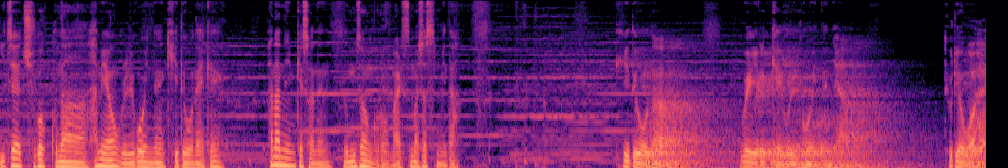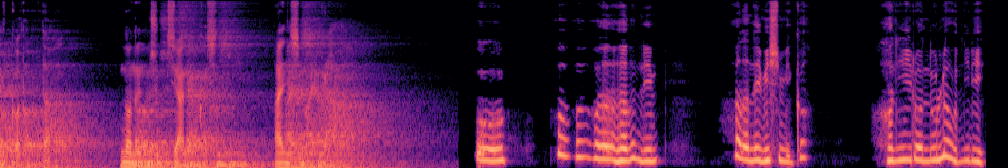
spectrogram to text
이제 죽었구나 하며 울고 있는 기드온에게 하나님께서는 음성으로 말씀하셨습니다. 기드온아, 왜 이렇게 울고 있느냐? 두려워할 것 없다. 너는 죽지 않을 것이니 안심하여라. 어, 어, 하나님, 하나님이십니까? 아니, 이런 놀라운 일이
